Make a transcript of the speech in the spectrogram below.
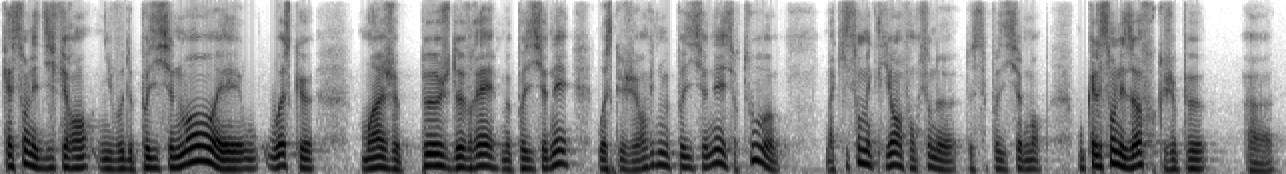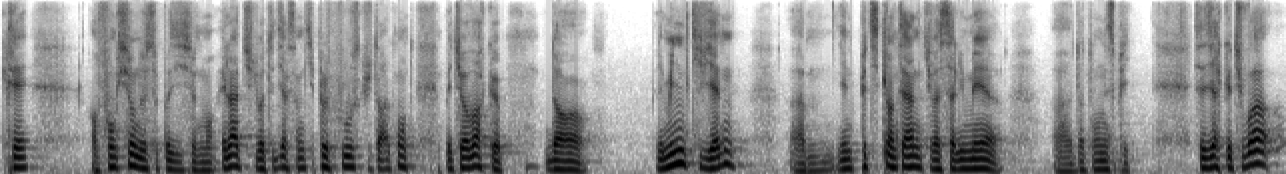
quels sont les différents niveaux de positionnement et où, est-ce que moi, je peux, je devrais me positionner, où est-ce que j'ai envie de me positionner? Et surtout, euh, bah, qui sont mes clients en fonction de, ce positionnement? Ou quelles sont les offres que je peux euh, créer en fonction de ce positionnement? Et là, tu dois te dire, c'est un petit peu flou ce que je te raconte, mais tu vas voir que dans les minutes qui viennent, euh, il y a une petite lanterne qui va s'allumer euh, euh, dans ton esprit. C'est-à-dire que tu vois,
